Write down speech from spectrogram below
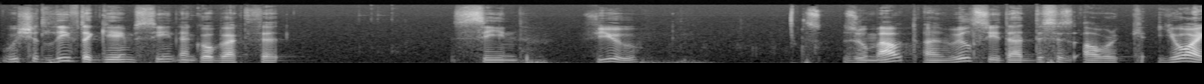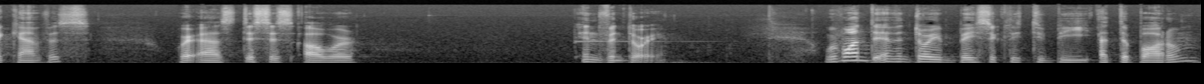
We should leave the game scene and go back to the scene view zoom out and we'll see that this is our UI canvas whereas this is our inventory. We want the inventory basically to be at the bottom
